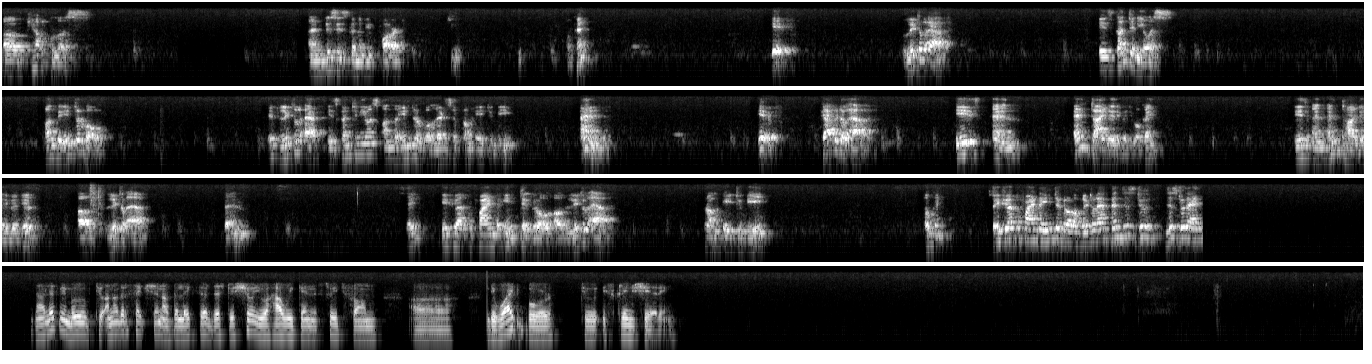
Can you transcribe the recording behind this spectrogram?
of calculus. And this is going to be part two. Okay? If little f is continuous on the interval if little f is continuous on the interval, let's say from A to B, and if capital F is an antiderivative, okay, is an antiderivative of little f, then say if you have to find the integral of little f from A to B, Okay. So if you have to find the integral of little f, then just do just do the Now let me move to another section of the lecture just to show you how we can switch from uh, the whiteboard to screen sharing.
